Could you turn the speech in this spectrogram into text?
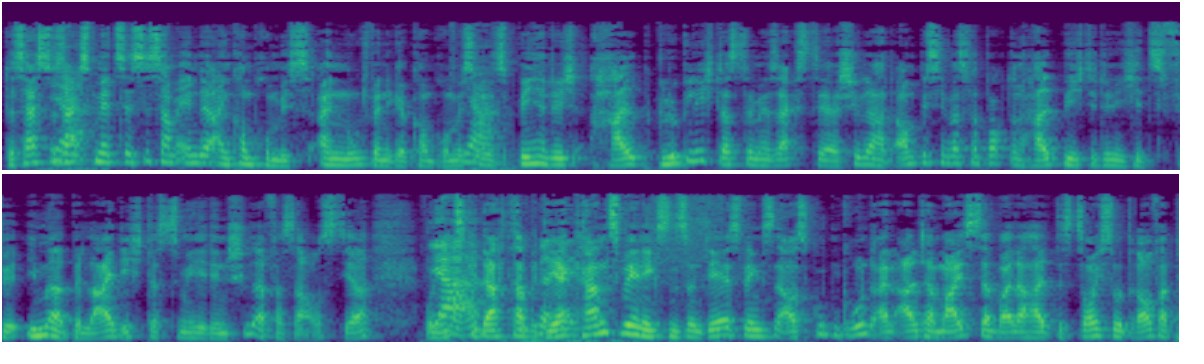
Das heißt, du Ja. sagst mir jetzt, es ist am Ende ein Kompromiss, ein notwendiger Kompromiss. Ja. Und jetzt bin ich natürlich halb glücklich, dass du mir sagst, der Schiller hat auch ein bisschen was verbockt und halb bin ich natürlich jetzt für immer beleidigt, dass du mir hier den Schiller versaust, ja. Wo Ja, ich jetzt gedacht habe, der leid. kann's wenigstens und der ist wenigstens aus gutem Grund ein alter Meister, weil er halt das Zeug so drauf hat.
